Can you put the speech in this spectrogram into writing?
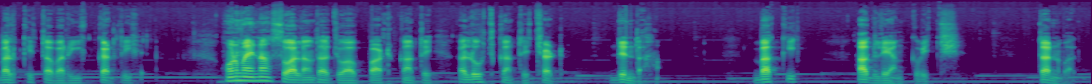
ਬਲਕਿ ਤਵਾਰੀਖ ਕਰਦੀ ਹੈ। ਹੁਣ ਮੈਂ ਇਹਨਾਂ ਸਵਾਲਾਂ ਦਾ ਜਵਾਬ ਪਾਠਕਾਂ ਤੇ ਆਲੋਚਕਾਂ ਤੇ ਛੱਡ ਦਿੰਦਾ ਹਾਂ। ਬਾਕੀ ਅਗਲੇ ਅੰਕ ਵਿੱਚ। ਧੰਨਵਾਦ।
